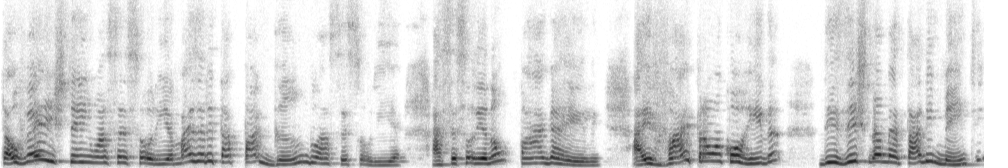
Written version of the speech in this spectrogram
Talvez tenha uma assessoria, mas ele está pagando a assessoria. A assessoria não paga ele. Aí vai para uma corrida, desiste da metade e mente,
